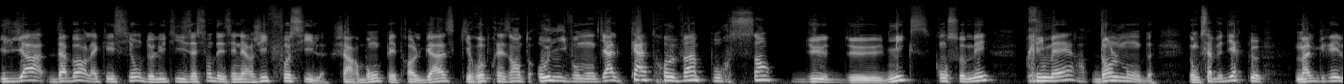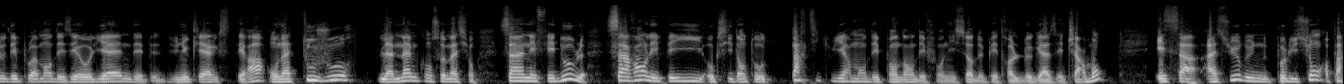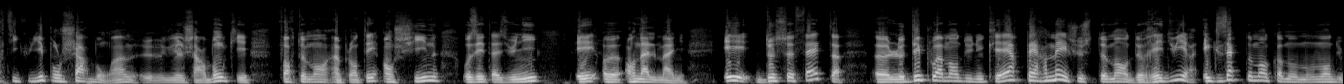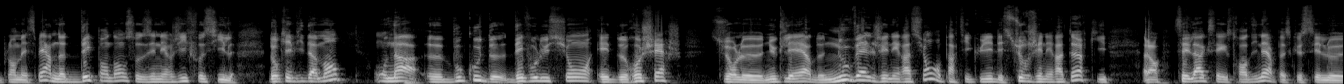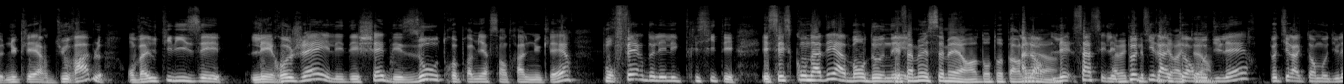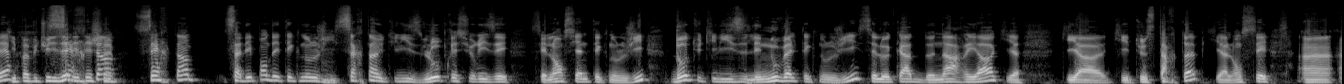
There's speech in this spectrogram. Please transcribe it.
il y a d'abord la question de l'utilisation des énergies fossiles, charbon, pétrole, gaz, qui représentent au niveau mondial 80% du, mix consommé primaire dans le monde. Donc ça veut dire que malgré le déploiement des éoliennes, du nucléaire, etc., on a toujours la même consommation. Ça a un effet double, ça rend les pays occidentaux particulièrement dépendants des fournisseurs de pétrole, de gaz et de charbon et ça assure une pollution en particulier pour le charbon. Hein. Euh, le charbon qui est fortement implanté en Chine, aux États-Unis et euh, en Allemagne. Et de ce fait, euh, le déploiement du nucléaire permet justement de réduire, exactement comme au moment du plan Mesmer, notre dépendance aux énergies fossiles. Donc évidemment, on a beaucoup d'évolutions et de recherches sur le nucléaire de nouvelle génération, en particulier des surgénérateurs qui... Alors c'est là que c'est extraordinaire parce que c'est le nucléaire durable. On va utiliser les rejets et les déchets des autres premières centrales nucléaires pour faire de l'électricité. Et c'est ce qu'on avait abandonné. Les fameux SMR hein, dont on parlait. Alors, ça, c'est les petits, réacteurs, modulaires, petits réacteurs modulaires qui peuvent utiliser les déchets. Certains ça dépend des technologies. Hmm. Certains utilisent l'eau pressurisée, c'est l'ancienne technologie. D'autres utilisent les nouvelles technologies. C'est le cas de Naria, qui, qui, a, qui est une start-up qui a lancé un,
